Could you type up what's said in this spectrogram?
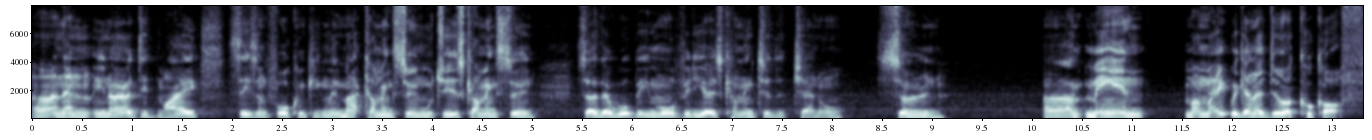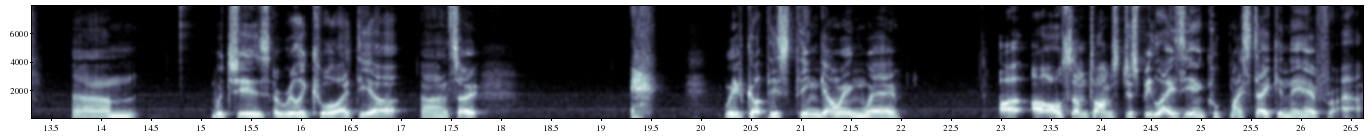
Uh, and then you know I did my season four cooking with Matt coming soon, which is coming soon. So there will be more videos coming to the channel soon. Um, me and my mate, we're to do a cook-off, um, which is a really cool idea. Uh, so we've got this thing going where I, I'll sometimes just be lazy and cook my steak in the air fryer.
